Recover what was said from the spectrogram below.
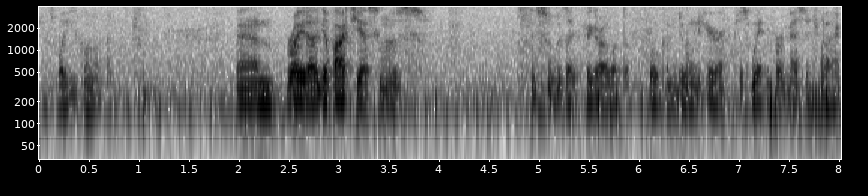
that's why he's gone up. Um, right, I'll get back to you as soon as, as soon as I figure out what the fuck I'm doing here. Just waiting for a message back.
